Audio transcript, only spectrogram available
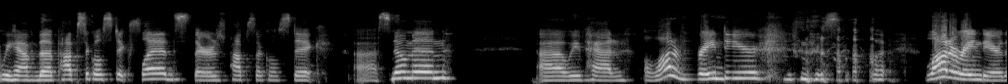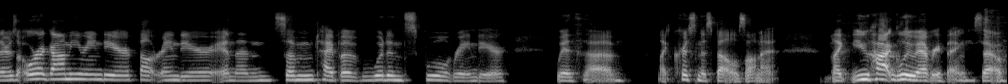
We have the popsicle stick sleds, there's popsicle stick uh, snowmen. Uh, we've had a lot of reindeer. a lot of reindeer. There's origami reindeer, felt reindeer, and then some type of wooden spool reindeer with uh, like Christmas bells on it. Like you hot glue everything. So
